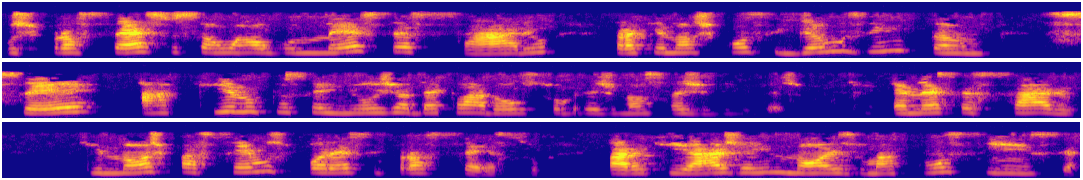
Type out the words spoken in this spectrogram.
os processos são algo necessário para que nós consigamos então ser aquilo que o Senhor já declarou sobre as nossas vidas. É necessário que nós passemos por esse processo para que haja em nós uma consciência,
